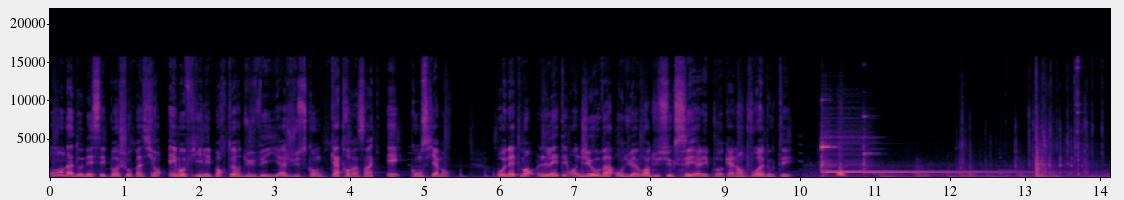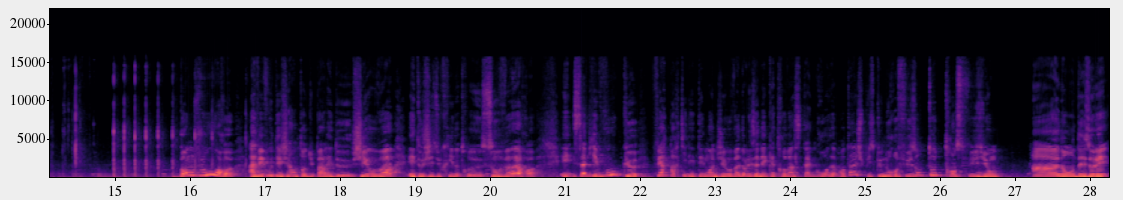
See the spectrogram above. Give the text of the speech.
on a donné ses poches aux patients hémophiles et porteurs du VIH jusqu'en 85 et consciemment. Honnêtement, les témoins de Jéhovah ont dû avoir du succès à l'époque, à n'en point douter. Bonjour Avez-vous déjà entendu parler de Jéhovah et de Jésus-Christ notre Sauveur? Et saviez-vous que faire partie des témoins de Jéhovah dans les années 80 c'est un gros avantage puisque nous refusons toute transfusion? Ah non, désolé,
